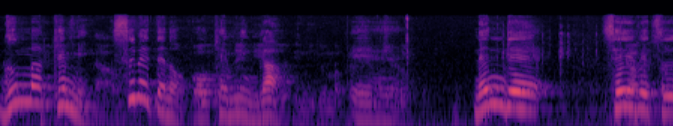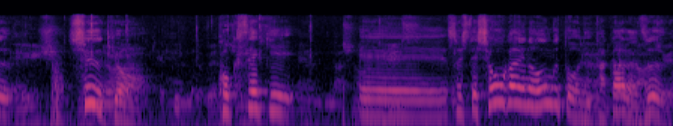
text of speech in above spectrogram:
群馬県民すべての県民が、えー、年齢性別宗教国籍、えー、そして障害の有無等にかかわらず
